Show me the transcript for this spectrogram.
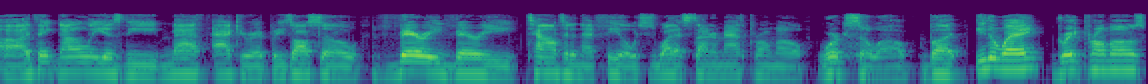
uh, I think not only is the math accurate, but he's also very, very talented in that field, which is why that Steiner math promo works so well. But either way, great promos,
